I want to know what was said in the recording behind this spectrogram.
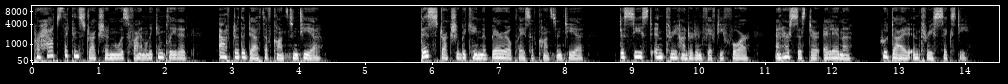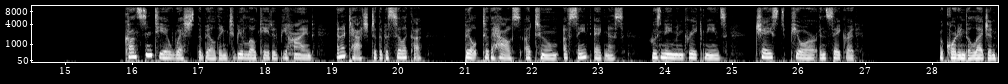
Perhaps the construction was finally completed after the death of Constantia. This structure became the burial place of Constantia deceased in 354, and her sister Elena, who died in 360. Constantia wished the building to be located behind and attached to the basilica, built to the house a tomb of Saint Agnes, whose name in Greek means chaste, pure, and sacred. According to legend,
